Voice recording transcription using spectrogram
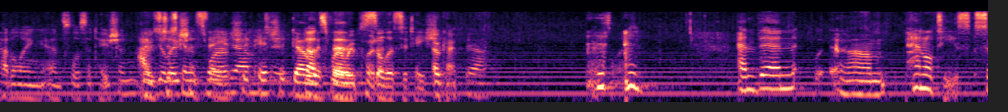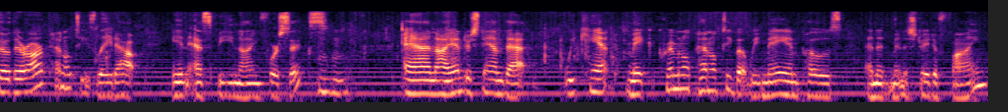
peddling and solicitation I was just gonna regulations say, were. it Yeah, should, me it too. should go That's with where we the put it. solicitation. Okay, Yeah, excellent. And then um, penalties. So there are penalties laid out in SB 946. Mhm. And I understand that we can't make a criminal penalty, but we may impose an administrative fine.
